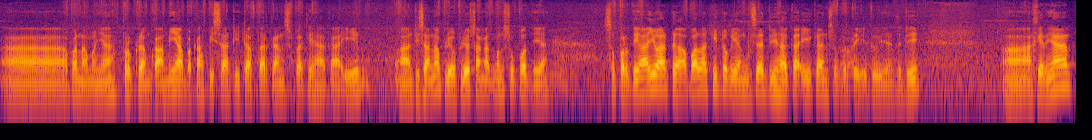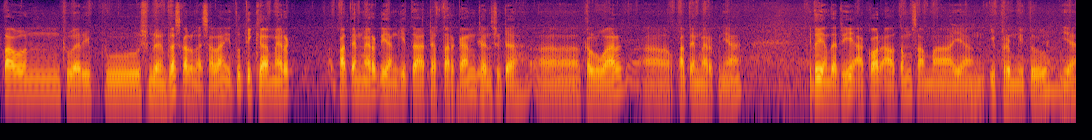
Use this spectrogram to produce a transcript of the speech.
eh, apa namanya program kami apakah bisa didaftarkan sebagai HKI. Nah, di sana beliau-beliau sangat mensupport ya. Seperti ayo ada apa lagi dok yang bisa di HKI kan seperti itu ya. Jadi eh, akhirnya tahun 2019 kalau nggak salah itu tiga merek paten merek yang kita daftarkan dan sudah eh, keluar eh, paten mereknya. Itu yang tadi Akor, Altem sama yang Ibrem itu ya.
